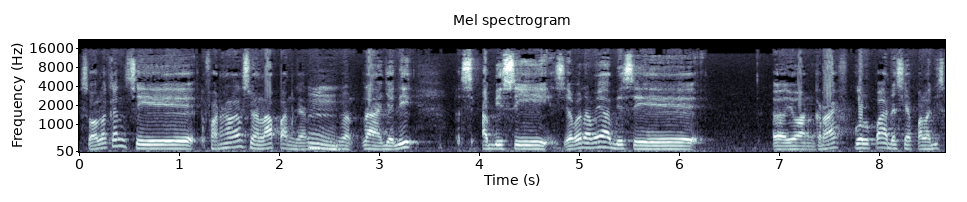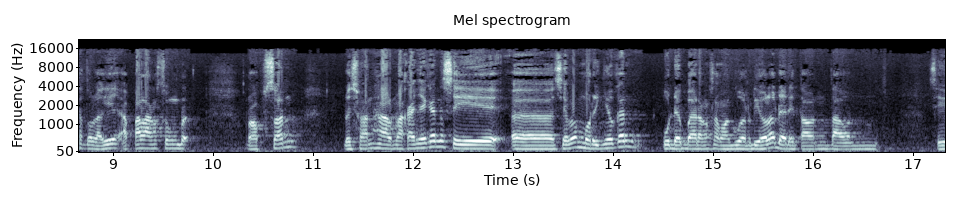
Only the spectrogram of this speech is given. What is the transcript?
Soalnya kan si Van Gaal kan 98 kan. Hmm. Nah, jadi si- abis si siapa namanya? Abis si eh, Johan Cruyff, gue lupa ada siapa lagi satu lagi apa langsung Robson Luis Van Gaal. Makanya kan si eh, siapa Mourinho kan udah bareng sama Guardiola dari tahun-tahun si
